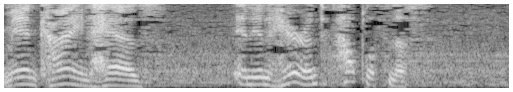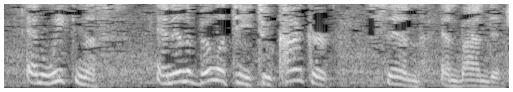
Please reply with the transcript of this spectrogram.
mankind has an inherent helplessness and weakness and inability to conquer sin and bondage.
